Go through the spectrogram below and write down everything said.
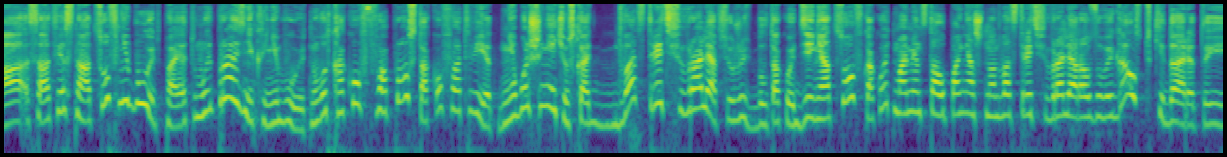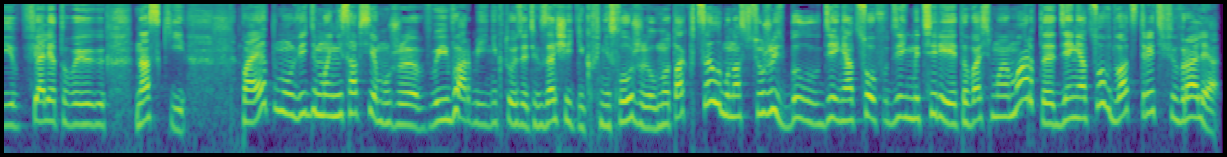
А, соответственно, отцов не будет, поэтому и праздника не будет. Ну вот каков вопрос, таков ответ. Мне больше нечего сказать. 23 февраля всю жизнь был такой день отцов. В какой-то момент стало понятно, что на 23 февраля розовые галстуки дарят и фиолетовые носки. Поэтому, видимо, не совсем уже и в армии никто из этих защитников не служил. Но так в целом у нас всю жизнь был День отцов, День матерей. Это 8 марта, День отцов 23 февраля.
